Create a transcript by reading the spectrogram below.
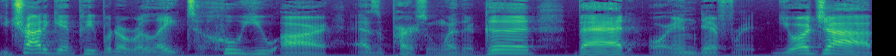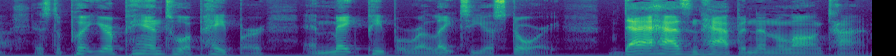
You try to get people to relate to who you are as a person, whether good, bad, or indifferent. Your job is to put your pen to a paper and make people relate to your story. That hasn't happened in a long time.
